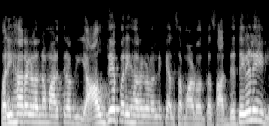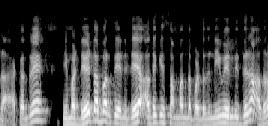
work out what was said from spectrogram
ಪರಿಹಾರಗಳನ್ನ ಮಾಡ್ತೀರಾ? ಅದು ಯಾವುದೇ ಪರಿಹಾರಗಳಲ್ಲಿ ಕೆಲಸ ಮಾಡುವಂತ ಸಾಧ್ಯತೆಗಳೇ ಇಲ್ಲ. ಯಾಕಂದ್ರೆ ನಿಮ್ಮ ಡೇಟ್ ಆಫ್ ಬರ್ತ್ ಏನಿದೆ, ಅದಕ್ಕೆ ಸಂಬಂಧಪಟ್ಟದ್ದು ನೀವು ಎಲ್ಲಿದ್ದೀರಾ? ಅದರ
